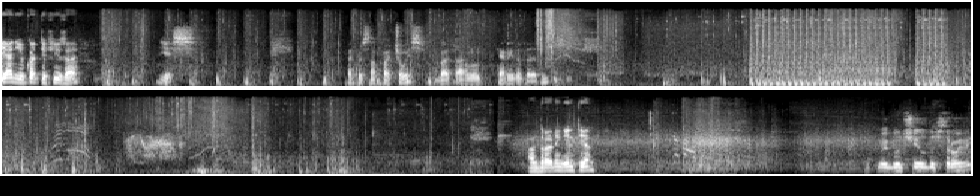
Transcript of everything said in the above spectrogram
Tian, you've got diffuser. Yes. That was not by choice, but I will carry the burden. I'm droning in, Tian. We will shield destroyed.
